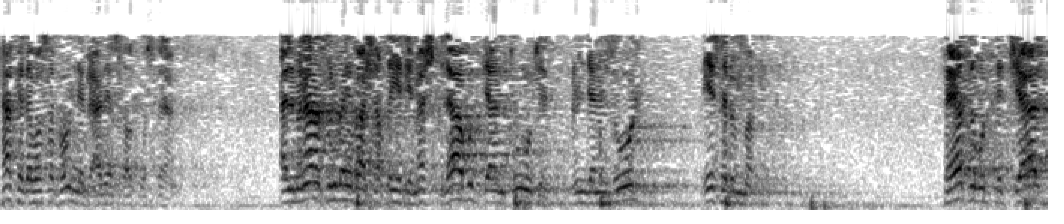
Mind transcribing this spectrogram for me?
هكذا وصفه النبي عليه الصلاة والسلام. المنارة البيضاء شرقية دمشق لا بد أن توجد عند نزول عيسى بن مريم. فيطلب الدجال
